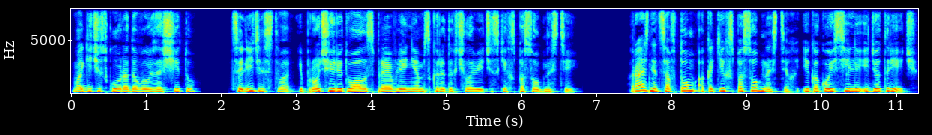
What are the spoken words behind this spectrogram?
магическую родовую защиту, целительство и прочие ритуалы с проявлением скрытых человеческих способностей. Разница в том, о каких способностях и какой силе идет речь.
